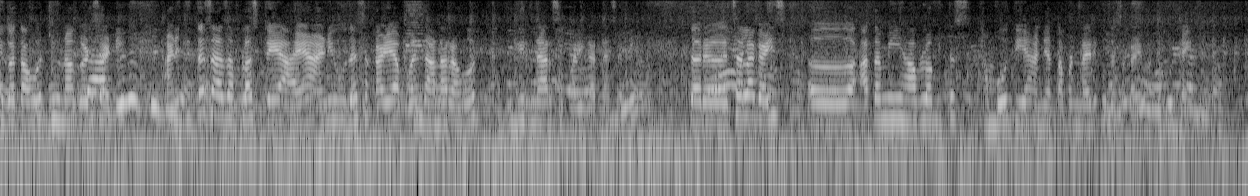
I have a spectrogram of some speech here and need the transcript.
निघत आहोत जुनागडसाठी. आणि तिथंच आज आपला स्टे आहे आणि उद्या सकाळी आपण जाणार आहोत गिरणार सफारी करण्यासाठी. तर चला गाईज आता मी हा ब्लॉग इथंच थांबवते आणि आता आपण डायरेक्ट उद्या सकाळी भेटू good night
